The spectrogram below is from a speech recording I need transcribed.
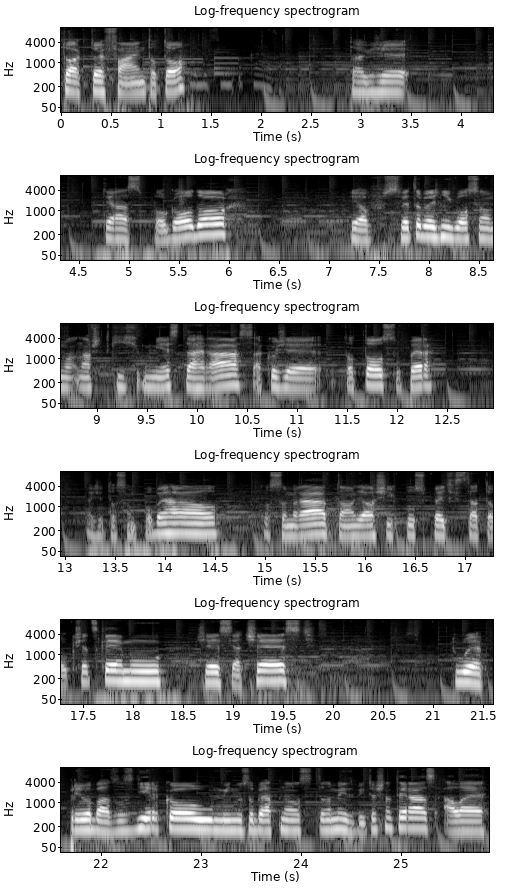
Tak, to je fajn toto. Takže teraz po goldoch. Jo, svetobežník bol som na všetkých miestach raz, akože toto, super. Takže to som pobehal, to som rád, tam ďalších plus 5 statov k všetkému, 66. Tu je prílba so zdírkou, minus obratnosť, to nám je zbytočné teraz, ale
